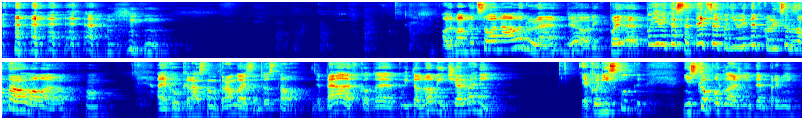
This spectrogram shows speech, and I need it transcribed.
Ale mám docela náladu, ne? Jo, eh, podívejte se, teď se podívejte, v kolik jsem zatahovala, jo. No. A jakou krásnou tramvaj jsem dostala. PLF, to je to nový, červený. Jako nízko, nízkopodlažní ten první,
